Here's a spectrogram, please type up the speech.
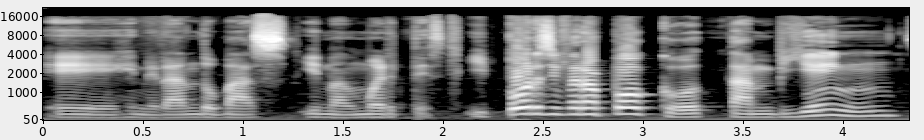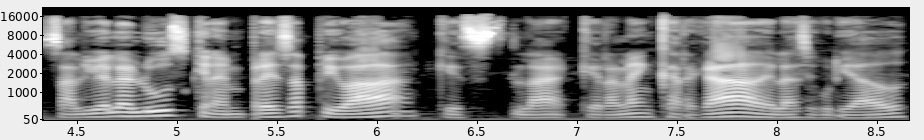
eh, generando más y más muertes. Y por si fuera poco, también salió a la luz que la empresa privada, que es la que era la encargada de la seguridad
